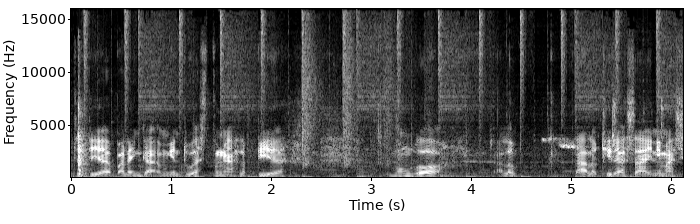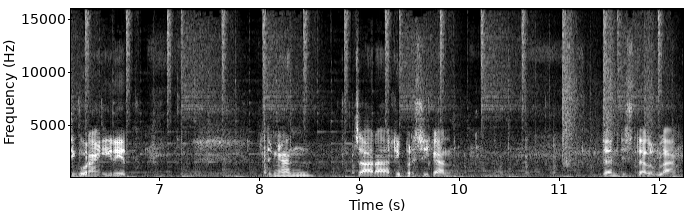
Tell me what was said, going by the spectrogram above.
Jadi ya paling enggak mungkin dua setengah lebih ya. Monggo. Kalau kalau dirasa ini masih kurang irit dengan cara dibersihkan dan di setel ulang.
